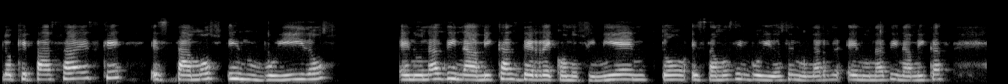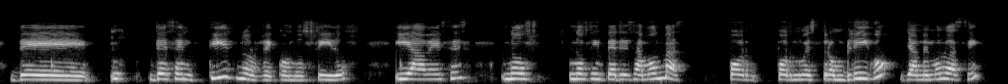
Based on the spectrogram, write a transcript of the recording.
Lo que pasa es que estamos imbuidos en unas dinámicas de reconocimiento, estamos imbuidos en, una, en unas dinámicas de, de sentirnos reconocidos y a veces nos, nos interesamos más por, por nuestro ombligo, llamémoslo así,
